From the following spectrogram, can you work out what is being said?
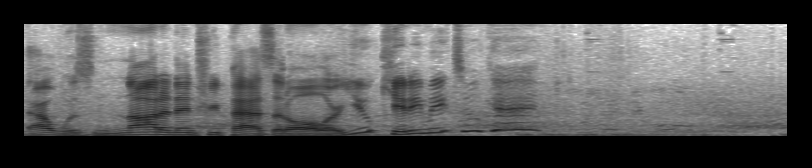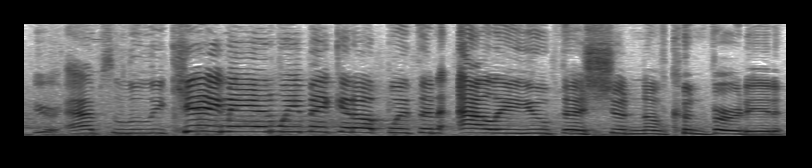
That was not an entry pass at all. Are you kidding me, 2K? You're absolutely kidding me, and we make it up with an alley-oop that shouldn't have converted.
